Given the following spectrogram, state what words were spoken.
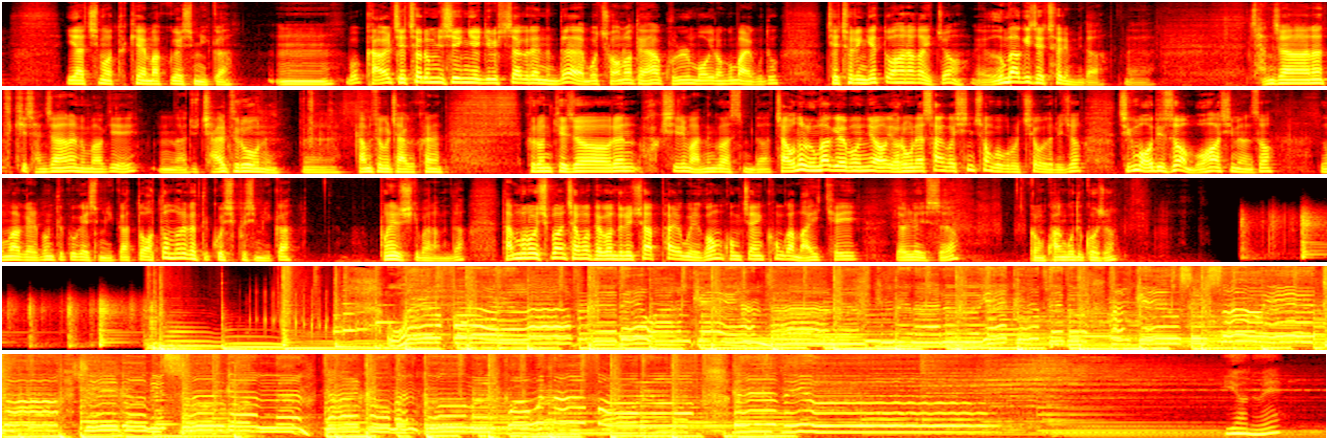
이 아침 어떻게 맞고 계십니까? 음, 뭐 가을 제철 음식 얘기로 시작을 했는데 뭐 전어 대하 굴 뭐 이런 거 말고도 제철인 게 또 하나가 있죠. 네, 음악이 제철입니다. 네. 잔잔한 특히 잔잔한 음악이 음, 아주 잘 들어오는 네, 감성을 자극하는 그런 계절은 확실히 맞는 것 같습니다. 자, 오늘 음악 앨범은요, 여러분의 사연과 신청곡으로 채워드리죠. 지금 어디서 뭐 하시면서 음악 앨범 듣고 계십니까? 또 어떤 노래가 듣고 싶으십니까? 보내주시기 바랍니다. 단문 50원, 장문 100원 드는 샵8910, 공짜인 콩과 마이케이 열려 있어요. 그럼 광고 듣고 오죠.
